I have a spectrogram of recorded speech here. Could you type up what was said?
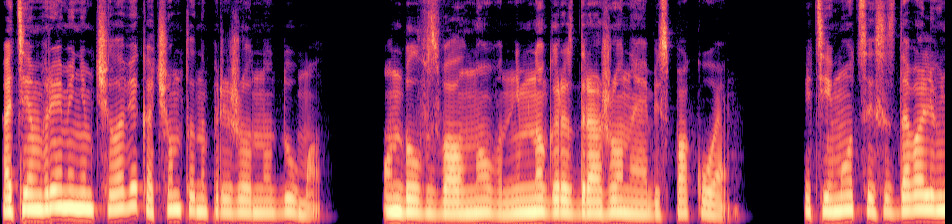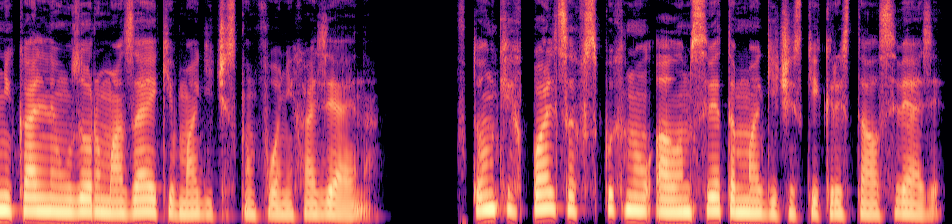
А тем временем человек о чем то напряженно думал. Он был взволнован, немного раздражен и обеспокоен. Эти эмоции создавали уникальные узоры мозаики в магическом фоне хозяина. В тонких пальцах вспыхнул алым светом магический кристалл связи.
